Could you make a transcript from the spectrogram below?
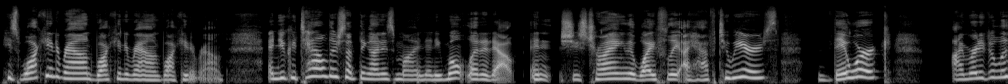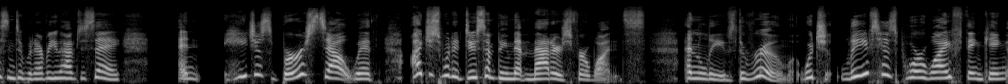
He's walking around, walking around, walking around. And you could tell there's something on his mind, and he won't let it out. And she's trying the wifely, I have two ears. They work. I'm ready to listen to whatever you have to say. And he just bursts out with, I just want to do something that matters for once, and leaves the room, which leaves his poor wife thinking,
